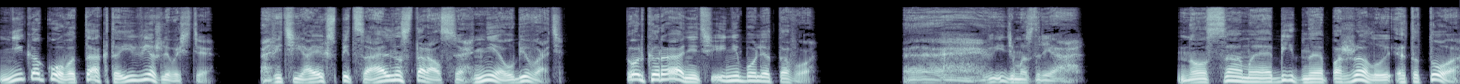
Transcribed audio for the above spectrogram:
Никакого такта и вежливости. А ведь я их специально старался не убивать. Только ранить и не более того. Эх, видимо, зря. Но самое обидное, пожалуй, это то,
